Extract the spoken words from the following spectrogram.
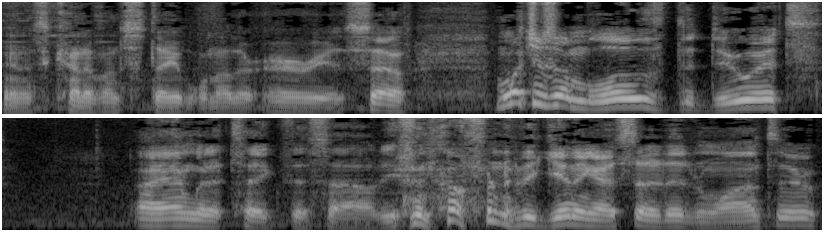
and it's kind of unstable in other areas. So, much as I'm loath to do it, I am going to take this out, even though from the beginning I said I didn't want to.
